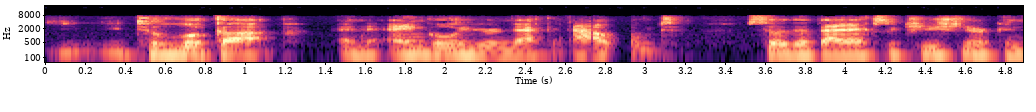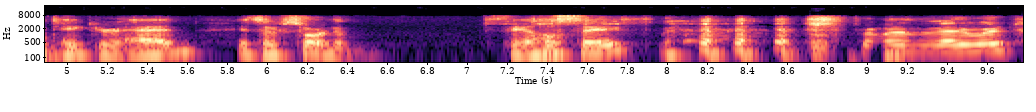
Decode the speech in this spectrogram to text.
you, to look up and angle your neck out so that that executioner can take your head. It's a sort of fail safe, for want of a better word.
